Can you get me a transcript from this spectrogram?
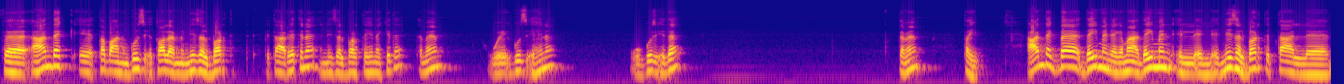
فعندك آه طبعا جزء طالع من nasal part بتاع ال retina ال nasal part هنا كده تمام؟ وجزء هنا. والجزء ده. تمام؟ طيب عندك بقى دايما يا جماعة دايما ال nasal part بتاع ال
